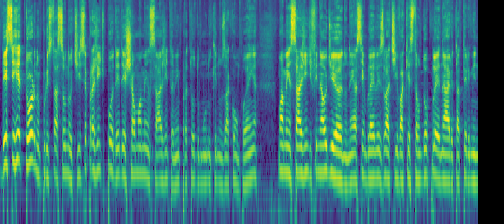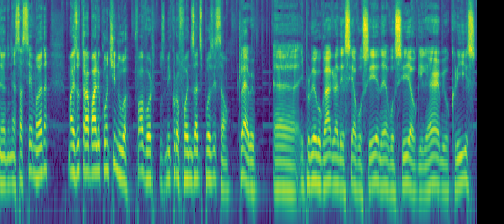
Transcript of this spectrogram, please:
desse retorno por Estação Notícia para a gente poder deixar uma mensagem também para todo mundo que nos acompanha, uma mensagem de final de ano, né? A Assembleia Legislativa, a questão do plenário está terminando nessa semana, mas o trabalho continua. Por favor, os microfones à disposição. Kleber, é, em primeiro lugar, agradecer a você, né? Você, ao Guilherme, o Cris,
